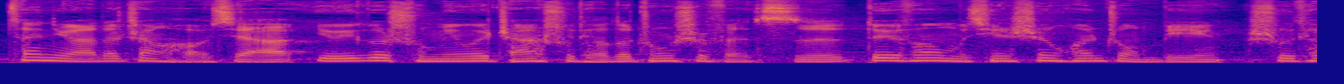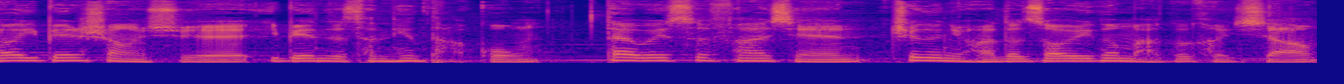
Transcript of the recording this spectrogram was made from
在女儿的账号下有一个署名为“炸薯条”的忠实粉丝，对方母亲身患重病，薯条一边上学一边在餐厅打工。戴维斯发现这个女孩的遭遇跟马格很像，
